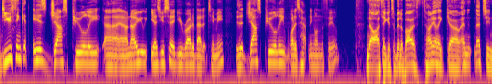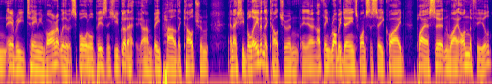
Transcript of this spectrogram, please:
do you think it is just purely? Uh, and I know you, as you said, you wrote about it, Timmy. Is it just purely what is happening on the field? No, I think it's a bit of both, Tony. I think, um, and that's in every team environment, whether it's sport or business. You've got to um, be part of the culture and, and, actually believe in the culture. And you know, I think Robbie Deans wants to see Quade play a certain way on the field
